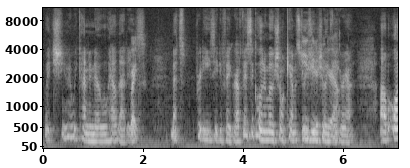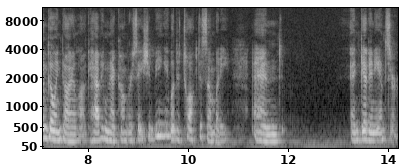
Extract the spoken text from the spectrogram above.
which you know we kind of know how that is. Right. That's pretty easy to figure out. Physical and emotional chemistry Easy is to usually figure figure out. Um, ongoing dialogue, having that conversation, being able to talk to somebody, and and get an answer.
